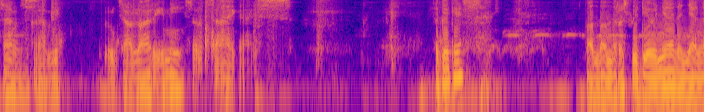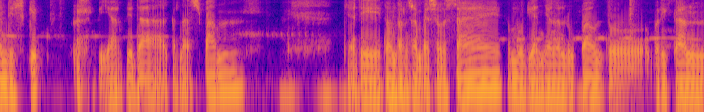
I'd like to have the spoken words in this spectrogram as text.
pasang keramik insya Allah hari ini selesai guys. Oke okay, guys. Tonton terus videonya dan jangan di skip biar tidak kena spam. Jadi tonton sampai selesai. Kemudian jangan lupa untuk berikan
